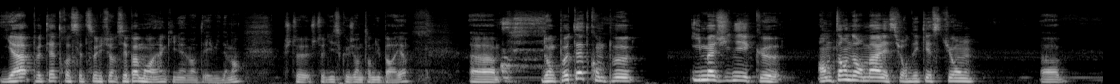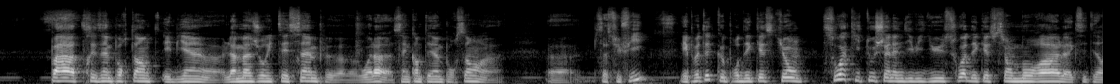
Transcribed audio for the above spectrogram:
il y a peut-être cette solution. C'est pas moi hein, qui l'ai inventé, évidemment. Je te, je te, dis ce que j'ai entendu par ailleurs. Euh, donc peut-être qu'on peut imaginer que, en temps normal et sur des questions euh, pas très importantes, eh bien, euh, la majorité simple, voilà, 51%, ça suffit. Et peut-être que pour des questions, soit qui touchent à l'individu, soit des questions morales, etc.,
